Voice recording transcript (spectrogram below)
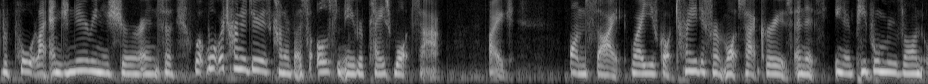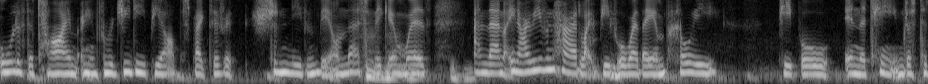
report like engineering insurance. So what, what we're trying to do is kind of ultimately replace WhatsApp. Like on site where you've got 20 different WhatsApp groups and it's, you know, people move on all of the time. I mean, from a GDPR perspective, it shouldn't even be on there to begin mm-hmm. with. Mm-hmm. And then, you know, I've even heard like people where they employ people in the team just to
